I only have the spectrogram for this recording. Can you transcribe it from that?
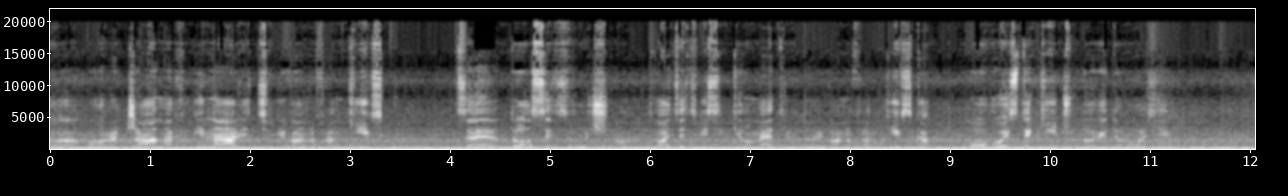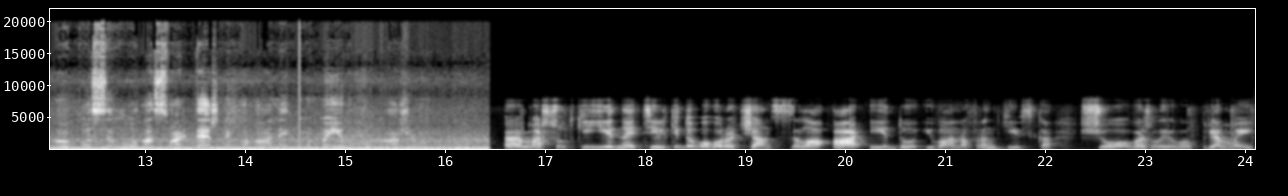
в Богородчанах і навіть в Івано-Франківську, це досить зручно. 28 кілометрів до Івано-Франківська по ось такій чудовій дорозі. По селу асфальт теж непоганий, ми його покажемо. Е, Маршрутки є не тільки до Богородчан з села, а і до Івано-Франківська. Що важливо, прямий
